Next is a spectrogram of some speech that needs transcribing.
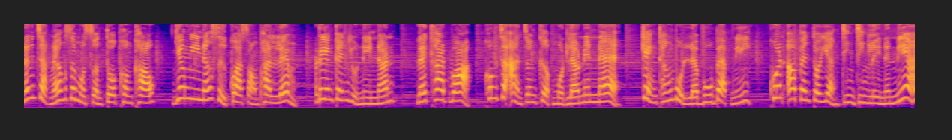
เนื่องจากในห้องสมุดส่วนตัวของเขายังมีหนังสือกว่า 2,000 เล่ม เรียงกันอยู่ในนั้น และคาดว่าคงจะอ่านจนเกือบหมดแล้วแน่ๆ เก่งทั้งบุญและบูแบบนี้ ควรเอาเป็นตัวอย่างจริง ๆ เลยนะเนี่ย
